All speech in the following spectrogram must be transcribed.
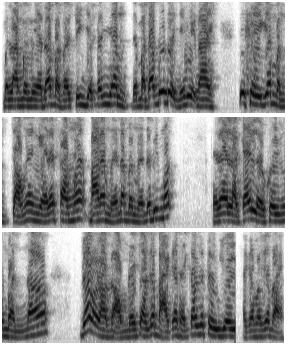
mình làm ngành nghề đó mình phải chuyên dịch nó nhanh để mà đáp ứng được những việc này. Chứ khi cái mình chọn ngành nghề đó xong á ba năm nữa năm năm nữa nó biến mất. Thì đây là cái lời khuyên của mình. Nó rất là rộng để cho các bạn có thể có cái tư duy. Cảm ơn các bạn.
